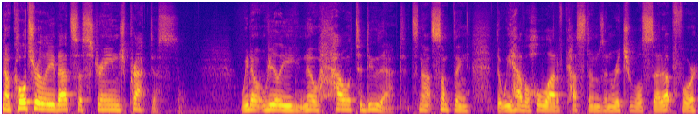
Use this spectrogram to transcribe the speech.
Now, culturally, that's a strange practice. We don't really know how to do that. It's not something that we have a whole lot of customs and rituals set up for.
